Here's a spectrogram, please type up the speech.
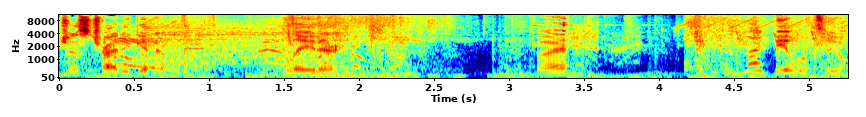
just try to get him later. But I might be able to.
